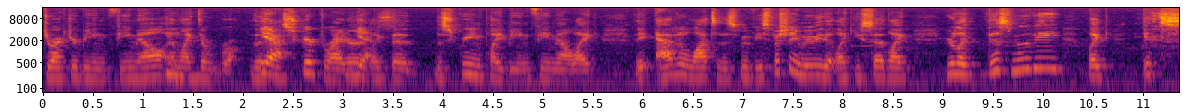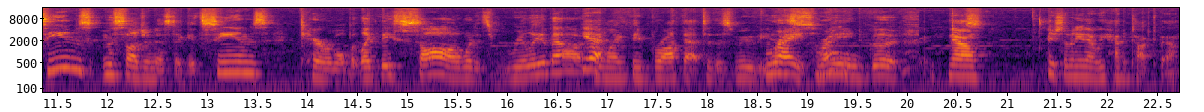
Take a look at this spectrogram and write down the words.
director being female and like the the Yeah. script writer, Yes. like the the screenplay being female. Like they added a lot to this movie, especially a movie that, like you said, like you're like this movie, like it seems misogynistic. It seems terrible, but like they saw what it's really about, Yeah. and like they brought that to this movie. Right, so right. good. Now, there's somebody that we haven't talked about,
